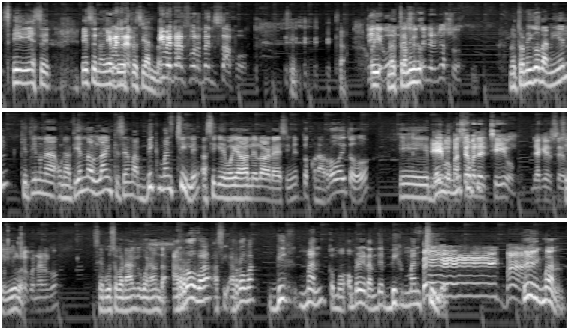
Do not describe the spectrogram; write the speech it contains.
sí, ese, ese no había Y que despreciarlo. Y me transformé en sapo. Claro. ¿Qué Oye, llegó, nuestro amigo, nervioso. nuestro amigo Daniel, que tiene una, una tienda online que se llama Big Man Chile, así que voy a darle los agradecimientos con arroba y todo. Eh, Sí, pues pasemos mucho- el chivo, ya que se Sí, puso pues. con algo. Se puso con algo buena onda. Arroba, así, arroba Big Man, como hombre grande, Big Man Chile. Big Man. Big Man.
